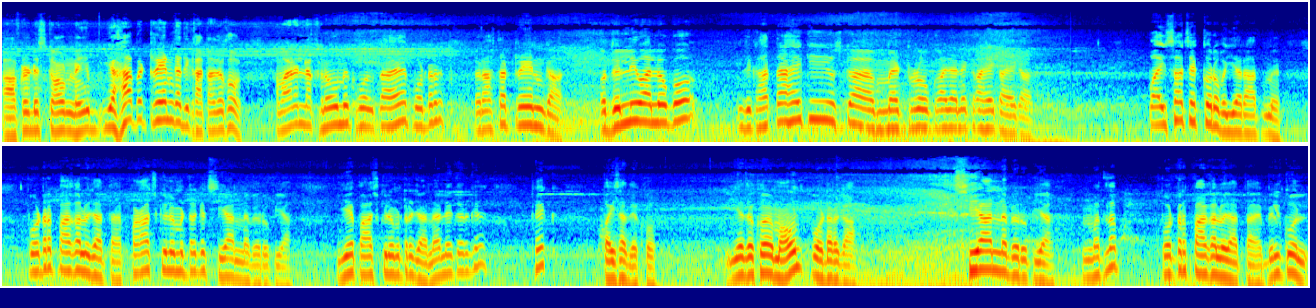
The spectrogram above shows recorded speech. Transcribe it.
आफ्टर डिस्काउंट नहीं, यहाँ पे ट्रेन का दिखाता है। देखो, हमारे लखनऊ में खोलता है पोर्टर रास्ता ट्रेन का। और दिल्ली वालों को दिखाता है कि उसका मेट्रो का यानी काहे काहे का। पैसा चेक करो भैया रात में। पोर्टर पागल हो जाता है। पाँच किलोमीटर के छियानबे रुपया। ये पाँच किलोमीटर जाना है लेकर के। ठीक, पैसा देखो। ये देखो अमाउंट पोटर का। छियानबे रुपया। मतलब पोटर पागल हो जाता है, बिल्कुल।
